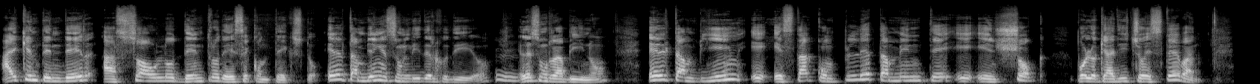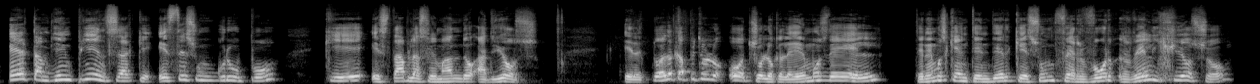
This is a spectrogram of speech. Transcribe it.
Hay que entender a Saulo dentro de ese contexto. Él también es un líder judío, mm. él es un rabino, él también eh, está completamente eh, en shock por lo que ha dicho Esteban. Él también piensa que este es un grupo que está blasfemando a Dios. El, todo el capítulo 8, lo que leemos de él, tenemos que entender que es un fervor religioso,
